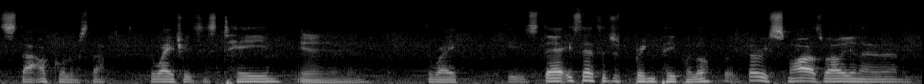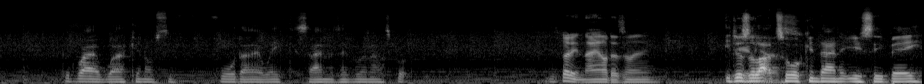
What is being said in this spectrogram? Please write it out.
staff I'll call them staff, the way he treats his team, Yeah, yeah, yeah. the way he's there. He's there to just bring people up, but very smart as well. You know, um, good way of working. Obviously, four day a week, same as everyone else. But He's got it nailed, doesn't he? he does a lot has. of talking down at UCB.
